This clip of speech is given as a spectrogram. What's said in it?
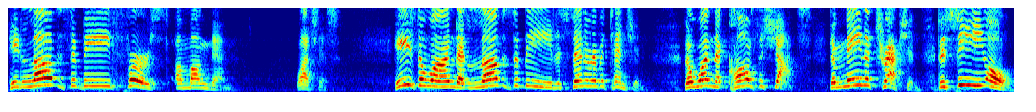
He loves to be first among them. Watch this. He's the one that loves to be the center of attention, the one that calls the shots, the main attraction, the CEO,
